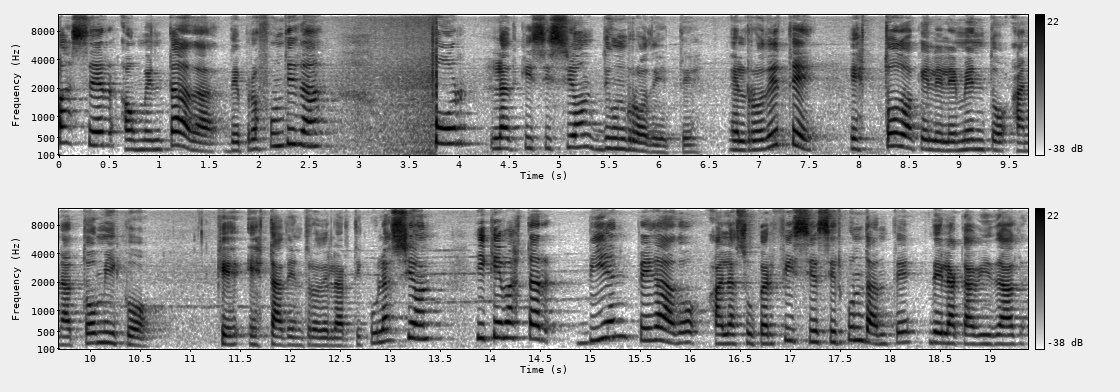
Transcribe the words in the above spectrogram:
va a ser aumentada de profundidad por la adquisición de un rodete. El rodete es todo aquel elemento anatómico que está dentro de la articulación y que va a estar bien pegado a la superficie circundante de la cavidad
